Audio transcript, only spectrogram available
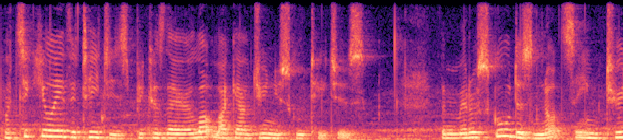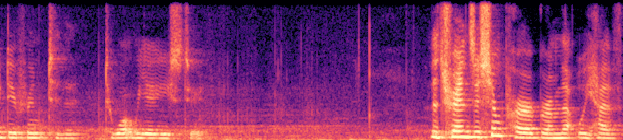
particularly the teachers because they are a lot like our junior school teachers. The middle school does not seem too different to, the, to what we are used to. The transition program that we have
